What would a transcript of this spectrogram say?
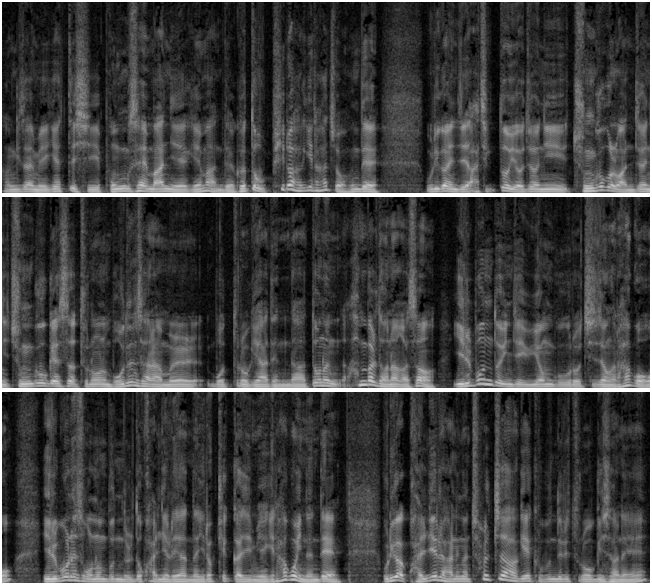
강 기자님 얘기했듯이 봉쇄만 얘기하면 안 돼요. 그것도 필요하긴 하죠. 근데 우리가 이제 아직도 여전히 중국을 완전히 중국에서 들어오는 모든 사람을 못 들어오게 해야 된다. 또는 한 발 더 나가서 일본도 이제 위험국으로 지정을 하고 일본에서 오는 분들도 관리를 해야 한다. 이렇게까지 얘기를 하고 있는데 우리가 관리를 하는 건 철저하게 그분들이 들어오기 전에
